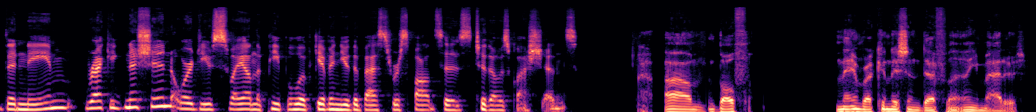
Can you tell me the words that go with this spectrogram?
the name recognition or do you sway on the people who have given you the best responses to those questions? Um both. Name recognition definitely matters.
